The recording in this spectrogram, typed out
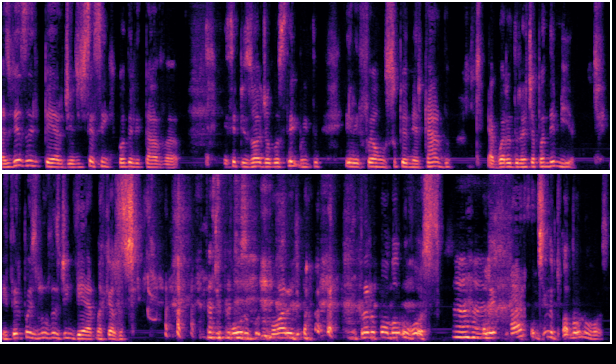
Às vezes ele perde. Ele disse assim que quando ele estava. Esse episódio eu gostei muito. Ele foi a um supermercado, agora durante a pandemia. Então ele pôs luvas de inverno, aquelas de couro por fora, para não pôr a mão no rosto. Uhum. Lembrar de não pôr a mão no rosto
